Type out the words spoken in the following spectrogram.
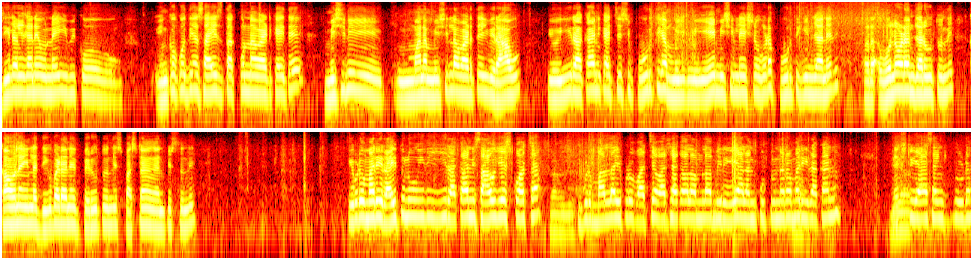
జీలలుగానే ఉన్నాయి. ఇవి ఇంకో కొద్దిగా సైజు తక్కువ ఉన్న వాటికైతే మిషన్ మనం మిషన్లో వాడితే ఇవి రావు. ఇగో ఈ రకానికి వచ్చేసి పూర్తిగా ఏ మిషన్ వేసినా కూడా పూర్తి గింజ అనేది ఒలవడం జరుగుతుంది. కావున ఇలా దిగుబడి అనేది పెరుగుతుంది. స్పష్టంగా కనిపిస్తుంది. ఇప్పుడు మరి రైతులు ఇది ఈ రకాన్ని సాగు చేసుకోవచ్చా? ఇప్పుడు మళ్ళీ ఇప్పుడు వచ్చే వర్షాకాలంలో మీరు వేయాలనుకుంటున్నారా మరి ఈ రకాన్ని? నెక్స్ట్ యాసంగి కూడా?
